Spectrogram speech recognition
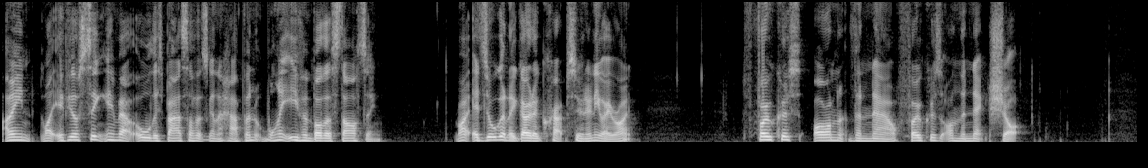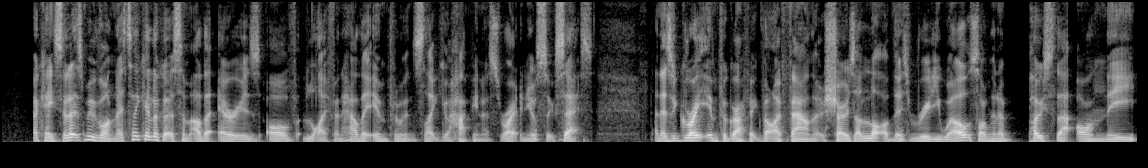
I mean, like if you're thinking about all this bad stuff that's going to happen, why even bother starting? Right? It's all going to go to crap soon anyway, right? Focus on the now. Focus on the next shot. Okay, so let's move on. Let's take a look at some other areas of life and how they influence like your happiness, right, and your success. And there's a great infographic that I found that shows a lot of this really well. So I'm going to post that on the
